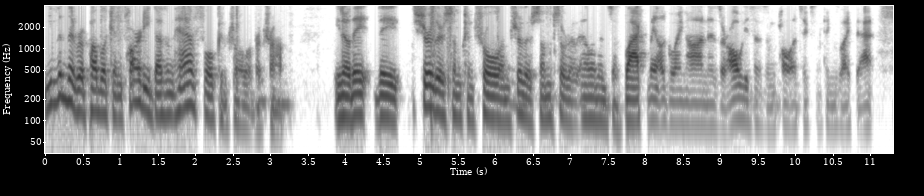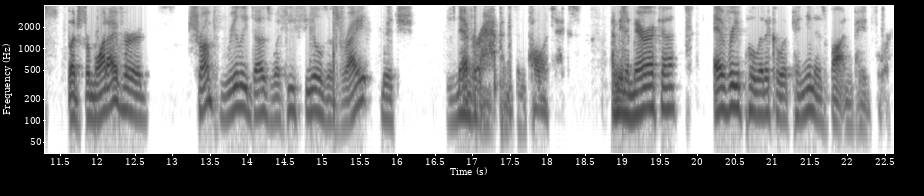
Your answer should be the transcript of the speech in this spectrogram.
even the Republican Party doesn't have full control over mm-hmm. Trump. you know they they sure there's some control. I'm sure there's some sort of elements of blackmail going on as there always is in politics and things like that. But from what i've heard trump really does what he feels is right which never happens in politics. I mean america every political opinion is bought and paid for.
